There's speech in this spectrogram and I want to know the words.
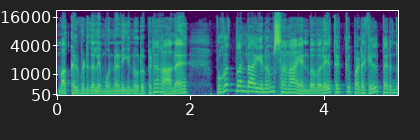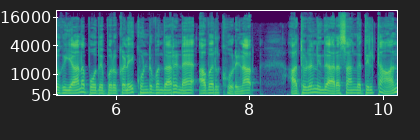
மக்கள் விடுதலை முன்னணியின் உறுப்பினரான புகத்வண்டா எனும் சனா என்பவரே தெற்கு படகில் பெருந்தொகையான போதைப் பொருட்களை கொண்டு வந்தார் என அவர் கூறினார். அத்துடன் இந்த அரசாங்கத்தில் தான்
